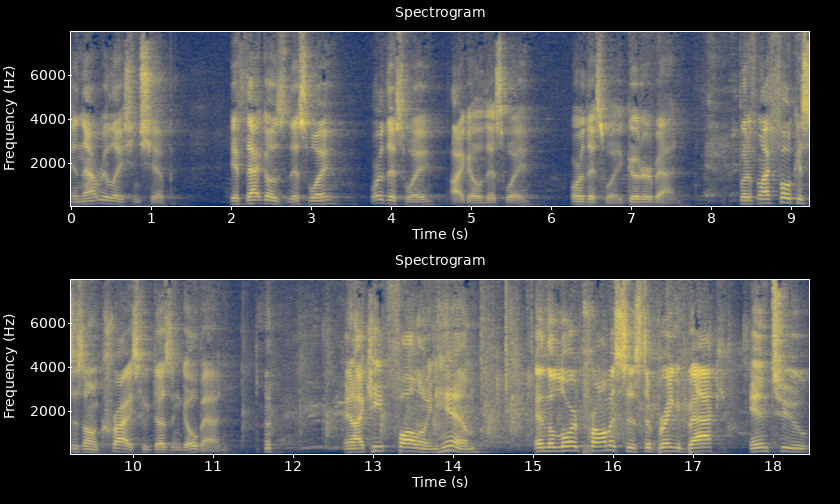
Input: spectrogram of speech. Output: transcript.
in that relationship, if that goes this way or this way, I go this way or this way, good or bad. But if my focus is on Christ who doesn't go bad, and I keep following him, and the Lord promises to bring back into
